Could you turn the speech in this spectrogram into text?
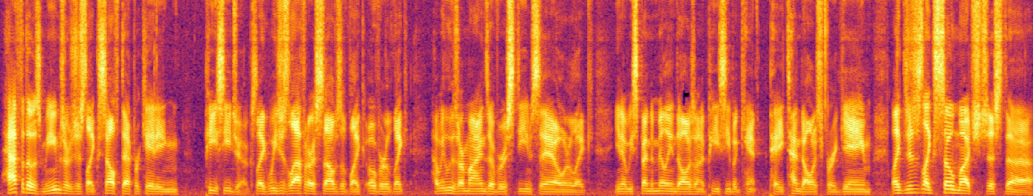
half of those memes are just like self-deprecating PC jokes. Like we just laugh at ourselves of like over like how we lose our minds over a Steam sale or like you know we spend a million dollars on a PC but can't pay ten dollars for a game. Like there's just like so much just uh,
